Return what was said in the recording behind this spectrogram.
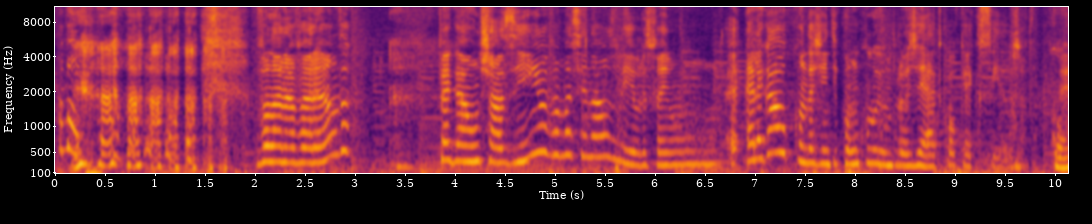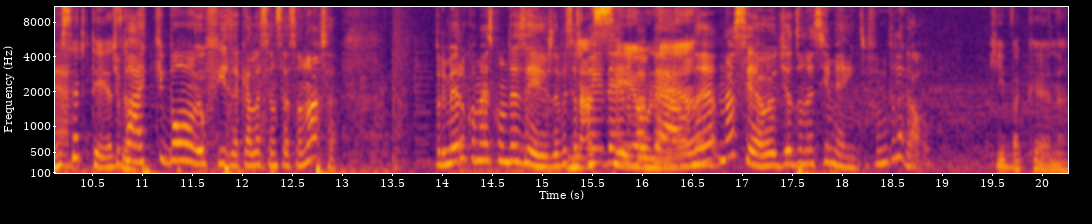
Tá bom. Vou lá na varanda, pegar um chazinho e vamos assinar os livros. Foi um. É, é legal quando a gente conclui um projeto, qualquer que seja. Com né? certeza. Tipo, ai, que bom, eu fiz aquela sensação. Nossa, primeiro começa com desejo, daí você põe a ideia no Nasceu, papel. né? daí Nasceu, é o dia do nascimento. Foi muito legal. Que bacana.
